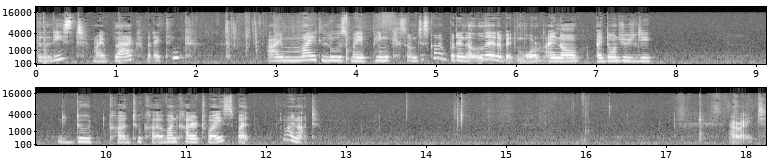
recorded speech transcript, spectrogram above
the least my black but I think I might lose my pink so I'm just gonna put in a little bit more. I know I don't usually do one color twice but why not? All right.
